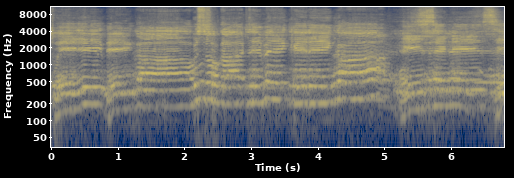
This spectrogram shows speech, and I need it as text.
tweyimbenga. Busoga tebenkerenga ensenense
